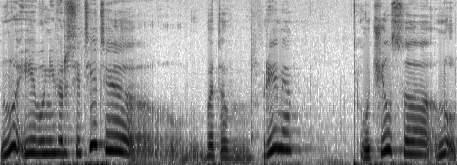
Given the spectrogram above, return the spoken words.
Ну и в университете э, в это время учился, ну,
